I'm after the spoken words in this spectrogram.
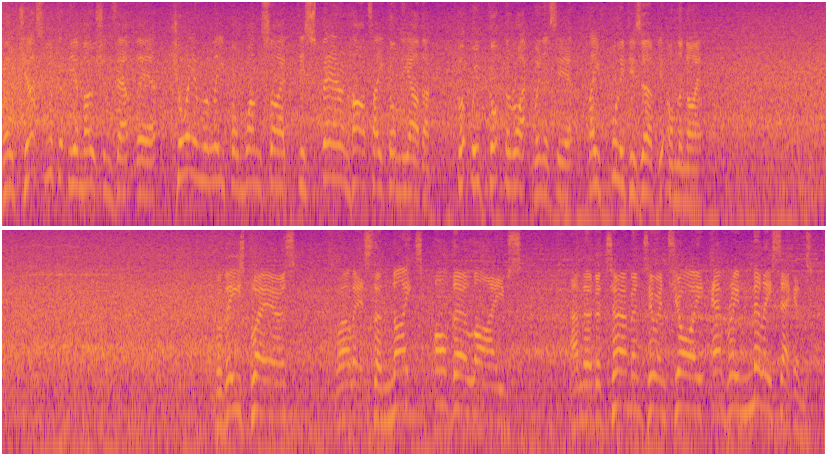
Well, just look at the emotions out there. Joy and relief on one side, despair and heartache on the other. But we've got the right winners here. They fully deserved it on the night. For these players, well, it's the night of their lives. And they're determined to enjoy every millisecond.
